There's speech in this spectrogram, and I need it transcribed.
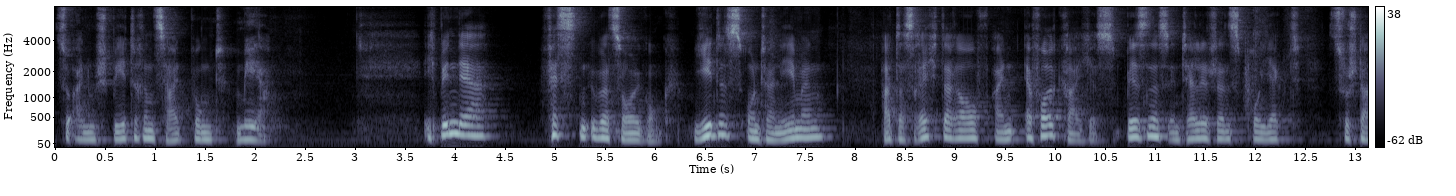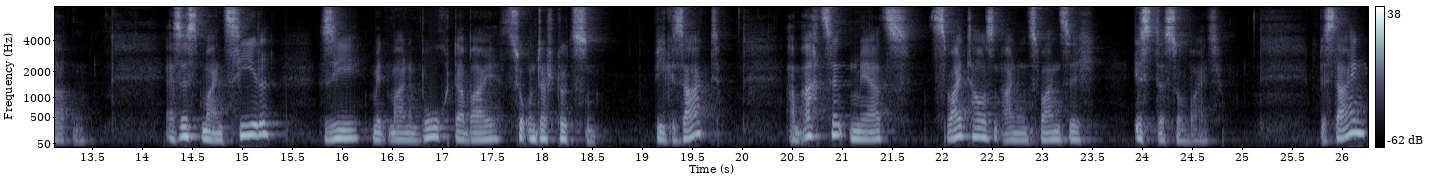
zu einem späteren Zeitpunkt mehr. Ich bin der festen Überzeugung, jedes Unternehmen hat das Recht darauf, ein erfolgreiches Business Intelligence Projekt zu starten. Es ist mein Ziel, Sie mit meinem Buch dabei zu unterstützen. Wie gesagt, am 18. März 2021 ist es soweit. Bis dahin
